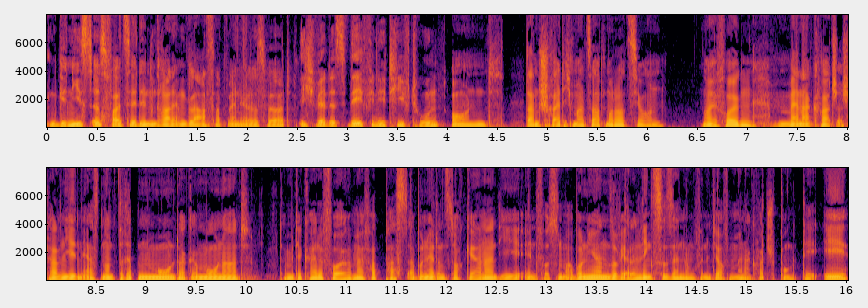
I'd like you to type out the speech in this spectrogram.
genießt es, falls ihr den gerade im Glas habt, wenn ihr das hört. Ich werde es definitiv tun. Und dann schreite ich mal zur Abmoderation. Neue Folgen Männerquatsch erscheinen jeden ersten und dritten Montag im Monat. Damit ihr keine Folge mehr verpasst, abonniert uns doch gerne. Die Infos zum Abonnieren sowie alle Links zur Sendung findet ihr auf männerquatsch.de.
